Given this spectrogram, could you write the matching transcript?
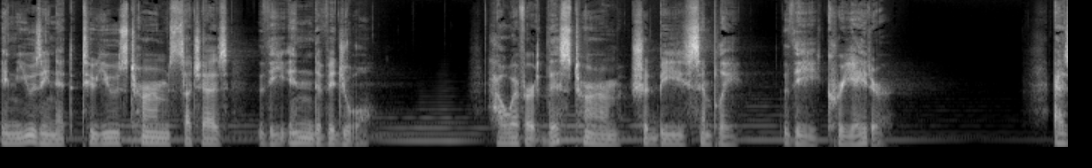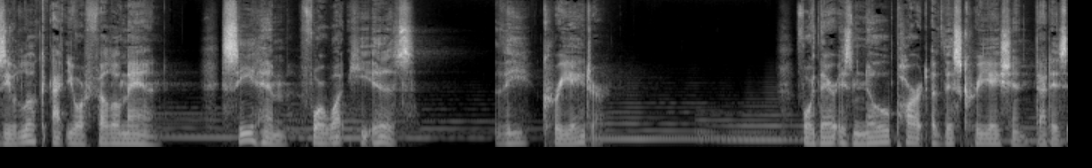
in using it to use terms such as the individual. However, this term should be simply the Creator. As you look at your fellow man, see him for what he is the Creator. For there is no part of this creation that is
